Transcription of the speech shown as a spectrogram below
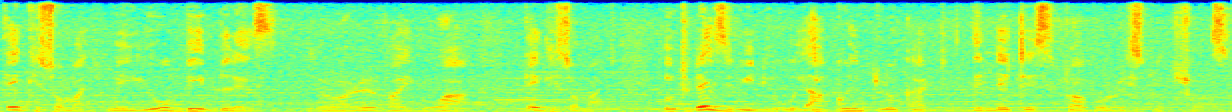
Thank you so much. May you be blessed wherever you are. Thank you so much. In today's video, we are going to look at the latest travel restrictions.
